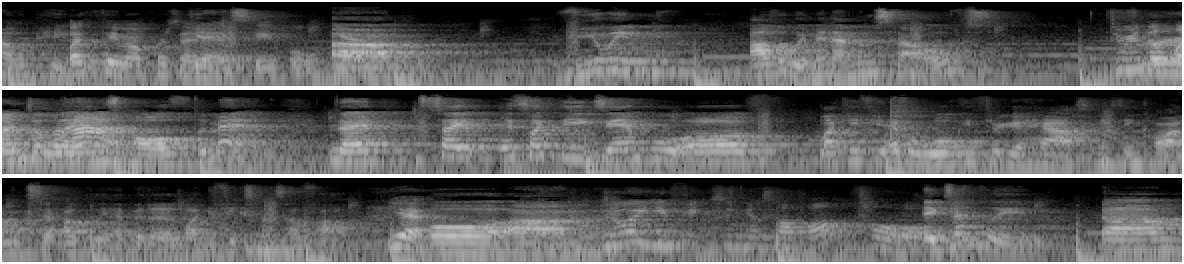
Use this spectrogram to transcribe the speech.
other people, Like female presenting yes, people. um, viewing other women and themselves Through the lens of the man. of the men. They say it's like the example of like if you're ever walking through your house and you think, oh, I look so ugly, I better like fix myself up. Yeah. Or um, Who are you fixing yourself up for? exactly. Um,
